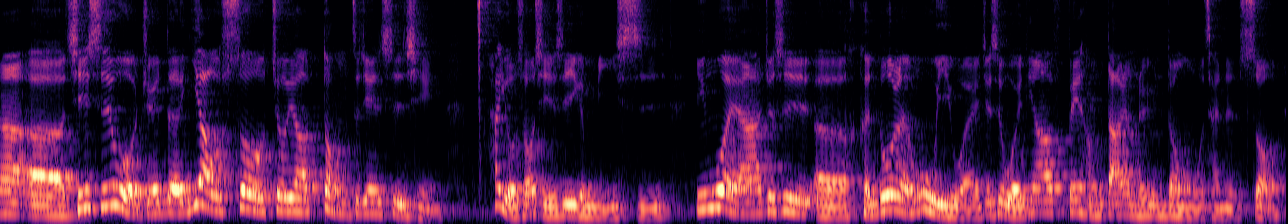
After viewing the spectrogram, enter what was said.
那呃，其实我觉得要瘦就要动这件事情，它有时候其实是一个迷失，因为啊，就是呃，很多人误以为就是我一定要非常大量的运动我才能瘦。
